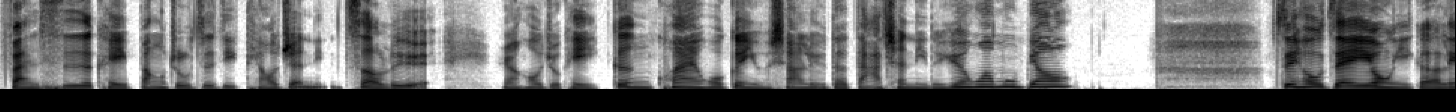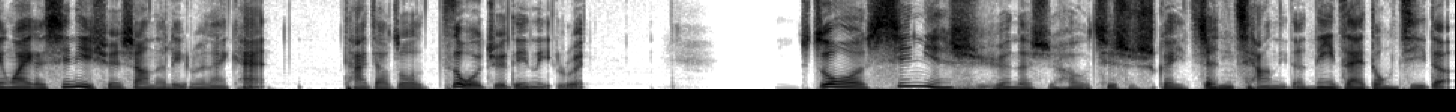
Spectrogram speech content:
反思可以帮助自己调整你策略，然后就可以更快或更有效率的达成你的愿望目标。最后再用一个另外一个心理学上的理论来看，它叫做自我决定理论。你做新年许愿的时候，其实是可以增强你的内在动机的。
